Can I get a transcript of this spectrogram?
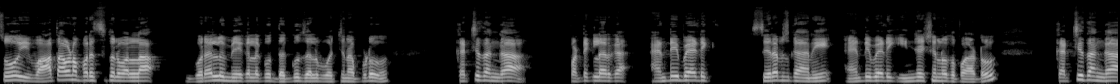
సో ఈ వాతావరణ పరిస్థితుల వల్ల గొర్రెలు మేకలకు దగ్గు జలుబు వచ్చినప్పుడు ఖచ్చితంగా పర్టికులర్గా యాంటీబయాటిక్ సిరప్స్ కానీ యాంటీబయాటిక్ ఇంజెక్షన్లతో పాటు ఖచ్చితంగా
